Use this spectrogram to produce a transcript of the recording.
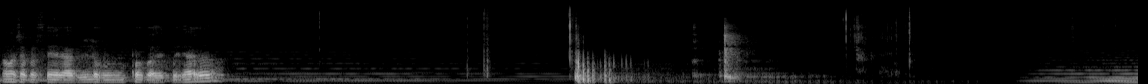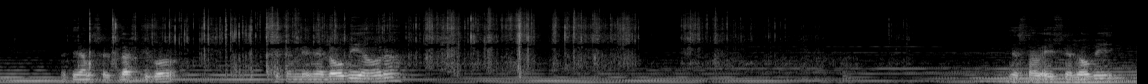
Vamos a proceder a abrirlo con un poco de cuidado. Retiramos el plástico. Aquí también el lobby ahora. Ya sabéis, el lobby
